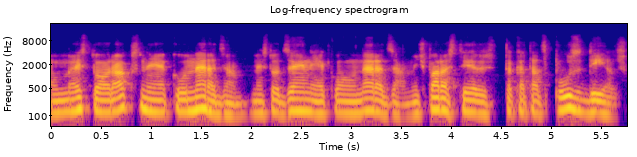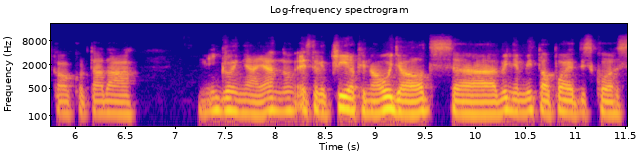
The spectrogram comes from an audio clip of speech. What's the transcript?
un mēs to rakstnieku neredzam. Mēs to dzēnieku neredzam. Viņš parasti ir tā tāds pusdievs kaut kur tādā Igliņā, ja? nu, es tagad čiepi no uģoltas, uh, viņa mitopoetiskos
